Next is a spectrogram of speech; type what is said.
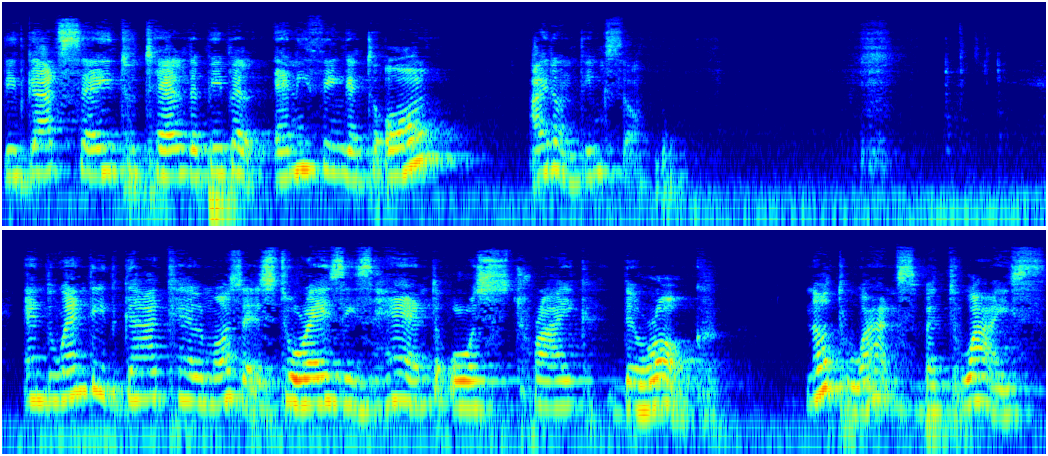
Did God say to tell the people anything at all? I don't think so. And when did God tell Moses to raise his hand or strike the rock? Not once, but twice.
